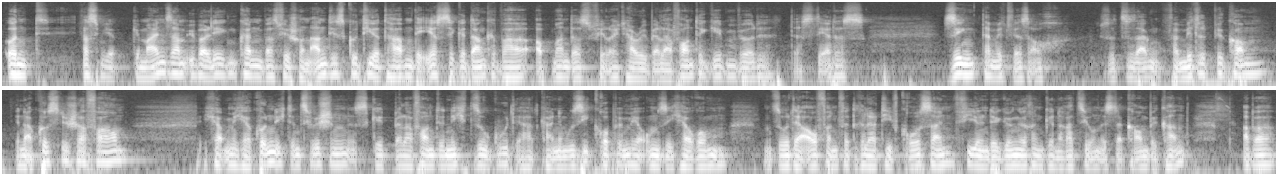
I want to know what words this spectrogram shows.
Und was wir gemeinsam überlegen können, was wir schon andiskutiert haben. Der erste Gedanke war, ob man das vielleicht Harry Belafonte geben würde, dass der das singt, damit wir es auch sozusagen vermittelt bekommen in akustischer Form. Ich habe mich erkundigt inzwischen, es geht Belafonte nicht so gut, er hat keine Musikgruppe mehr um sich herum und so der Aufwand wird relativ groß sein. Vielen der jüngeren Generationen ist er kaum bekannt, aber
